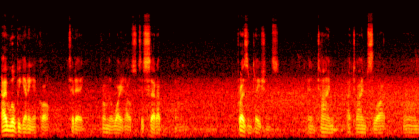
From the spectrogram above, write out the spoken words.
I will be getting a call today from the White House to set up um, presentations and time a time slot. Um,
